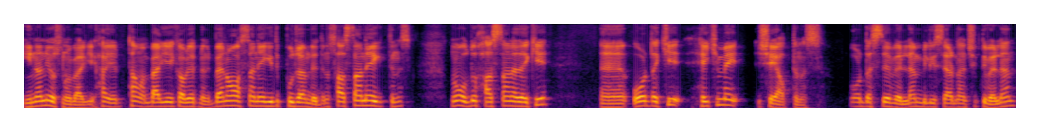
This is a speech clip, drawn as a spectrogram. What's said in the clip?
İnanıyorsun o belgeye. Hayır tamam belgeyi kabul etmedim. Ben o hastaneye gidip bulacağım dediniz. Hastaneye gittiniz. Ne oldu? Hastanedeki e, oradaki hekime şey yaptınız. Orada size verilen bilgisayardan çıktı verilen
